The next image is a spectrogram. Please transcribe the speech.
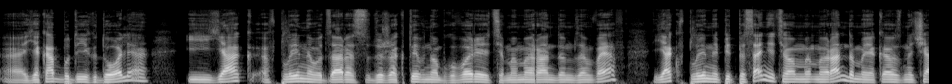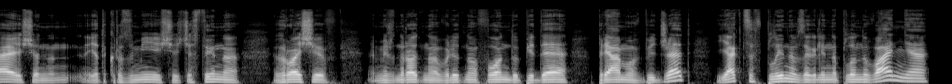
Е, яка буде їх доля, і як вплине, от зараз дуже активно обговорюється меморандум з МВФ, як вплине підписання цього меморандуму, яке означає, що ну, я так розумію, що частина грошей Міжнародного валютного фонду піде прямо в бюджет. Як це вплине взагалі на планування,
